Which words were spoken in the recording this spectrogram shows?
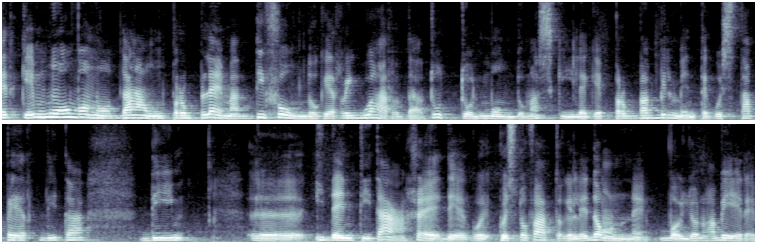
perché muovono da un problema di fondo che riguarda tutto il mondo maschile, che è probabilmente questa perdita di eh, identità, cioè de- que- questo fatto che le donne vogliono avere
